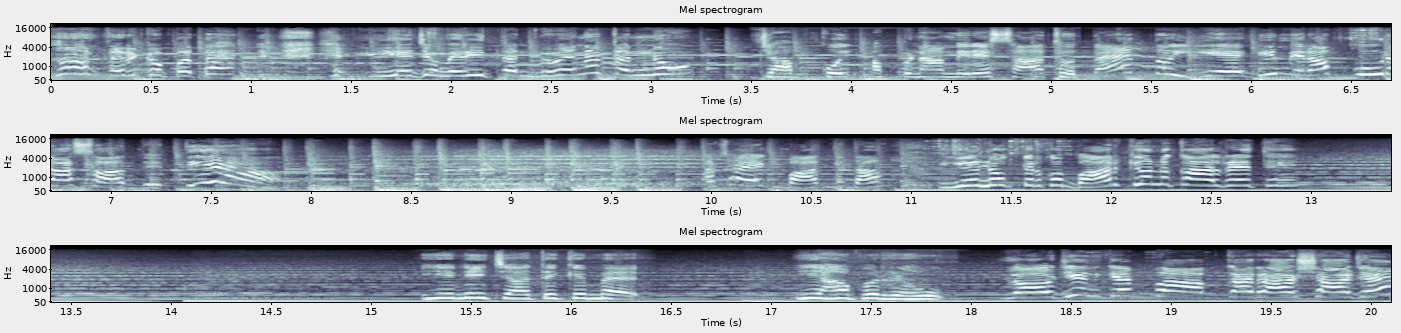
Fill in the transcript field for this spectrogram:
हाँ तेरे को पता है, ये जो मेरी तन्नू है ना, तन्नू, जब कोई अपना मेरे साथ होता है तो ये भी मेरा पूरा साथ देती है हाँ। अच्छा एक बात बता, ये लोग तेरे को बाहर क्यों निकाल रहे थे? ये नहीं चाहते कि मैं यहाँ पर रहूँ। लो जी इनके बाप का राश आ जाए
